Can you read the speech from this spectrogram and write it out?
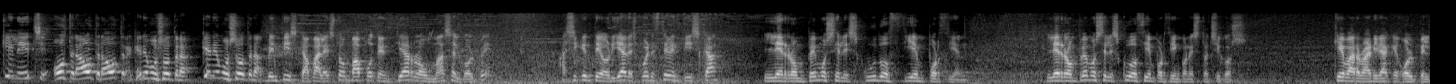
¡Qué leche! ¡Otra, otra, otra! ¡Queremos otra! ¡Queremos otra! Ventisca, vale, esto va a potenciarlo aún más el golpe Así que en teoría, después de este ventisca le rompemos el escudo 100%. Le rompemos el escudo 100% con esto, chicos. Qué barbaridad, qué golpe,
